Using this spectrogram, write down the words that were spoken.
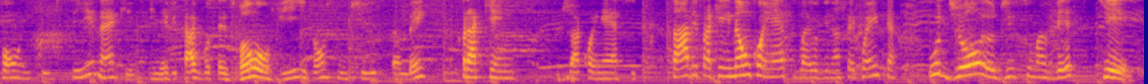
Pon e CDC, né, que inevitável vocês vão ouvir e vão sentir isso também, para quem já conhece, sabe, para quem não conhece, vai ouvir na sequência. O Joel disse uma vez que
